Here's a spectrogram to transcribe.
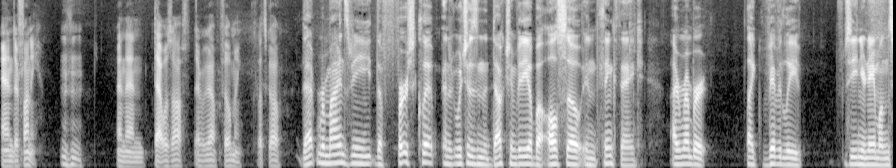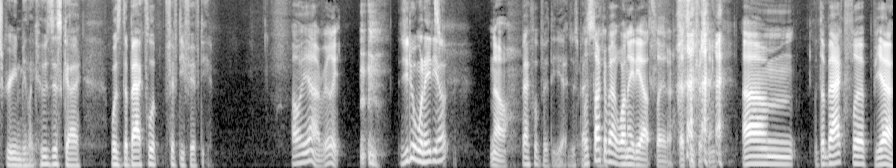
and they're funny. Mm-hmm. And then that was off. There we go, filming. Let's go. That reminds me the first clip, and which is an induction video, but also in Think Thank. I remember like vividly seeing your name on the screen, being like, "Who's this guy?" Was the backflip 50-50. Oh yeah, really? Did you do a 180 out? No. Backflip 50, yeah. Just Let's talk about 180 outs later. That's interesting. um, the backflip, yeah.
